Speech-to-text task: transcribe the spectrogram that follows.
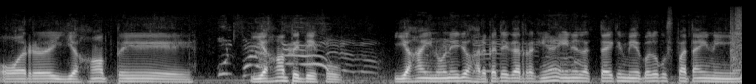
और यहाँ पे यहाँ पे देखो। यहाँ इन्होंने जो हरकतें कर रखी हैं, इन्हें लगता है कि मेरे को तो कुछ पता ही नहीं है।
